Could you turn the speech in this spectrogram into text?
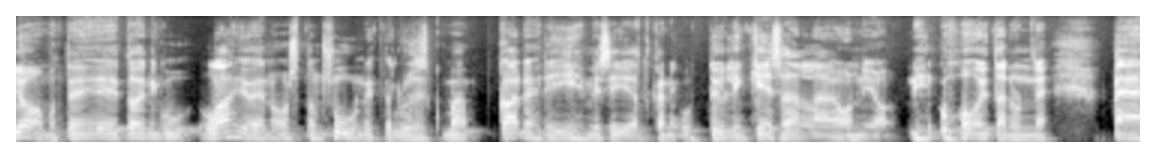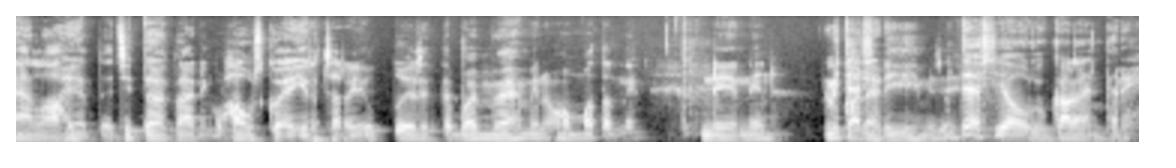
Joo, mutta ei, ei toi niinku lahjojen oston suunnittelu, siis kun mä kadehdin ihmisiä, jotka niinku tyylin kesällä on jo niinku hoitanut ne päälahjat, että sitten on jotain niinku hauskoja irtsari-juttuja sitten voi myöhemmin hommata, niin, niin, niin Mitäs, kadehdin ihmisiä. mitäs joulukalenteri?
